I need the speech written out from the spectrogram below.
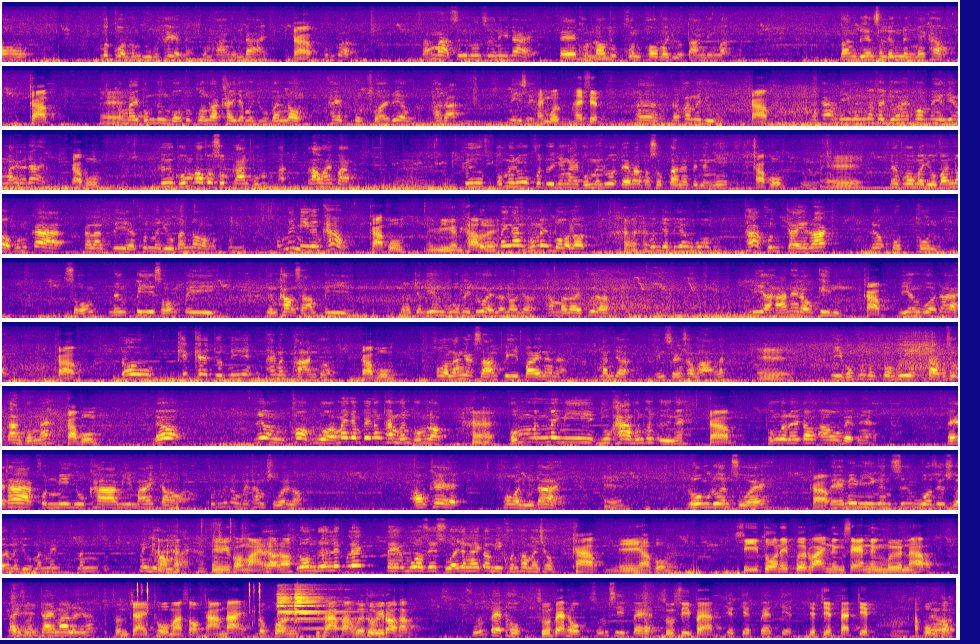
เมื่อก่อนผมอยู่กรุงเทพเนี่ยผมหาเงินได้ ครับ ผมก็สามารถซื้อนู้นซื้อนี้ได้ แต่คนเราทุกคนพอมาอยู่ต่างจังหวัดบางเดือนสลึงหนึ่งไม่เข้า ครับนี่ทำไมผมถึงบอกทุกคนว่าใครจะมาอยู่บ้านนอก ให้ปลดปล่อยเรื่องภาระหนี่สินให้หมดให้เสร็จเออแล้วค่อยมาอยู่ ครับถ้ามีเงินก็ทยอยให้พ่อแม่เลี้ยงไว้ก็ได้ ครับผม คือผมเอาประสบการณ์ผมเล่าให้ฟังอืม คือผมไม่รู้คนอื่นยังไง ผมไม่รู้แต่ว่าประสบการณ์มันเป็นอย่างนี้ ครับผมอืมนี่แล้วพอมาอยู่บ้านนอกผมกล้าการันตีอะคนมาอยู่บ้านนอกคุณคุณไม่มีเงินเข้า ครับผมไม่มีเงินเข้าเลย ไม่งั้นผมไม่บอกหรอก คุณจะเลี้ยงวัวถ้าคุณใจรักแล้วอดทนสองหนึ่งปีสองปี จนเข้าสามปี เราจะเลี้ยงวัวไปด้วย แล้วเราจะทำอะไรเพื่อ มีอาหารให้เรากิน ครับเลี้ยงวัวได้ ครับ เราคิดแค่จุดนี้ให้มันผ่านก่อน ครับผม พอหลังจากสามปีไปนั่นน่ะ มันจะเห็นแสงสว่างแล้วนี่นี่ผมพูดตรงๆคือจากประสบการณ์ผมนะ ครับผม แล้วเรื่องคอกวัวไม่จำเป็นต้องทำเหมือนผมหรอก ผมมันไม่มียูคาเหมือนคนอื่นไง ครับ ผมก็เลยต้องเอาแบบเนี้ยแต่ถ้าคนมียูคามีไม้เก่าอะคุณไม่ต้องไปทำสวยหรอก เอาแค่พออยู่ได้นี่โรงเรือนสวย ครับ แต่ไม่มีเงินซื้อวัวสวยๆมาอยู่มันไม่ มัน ไม่มีความหมายไม่มีความหมายครับเนาะโรงเรือนเล็กๆแต่วัวสวยๆยังไงก็มีคนเข้ามาชม ครับนี่ครับผมสี่ตัวนี้เปิดไว้หนึ่งแสนหนึ่งหมื่นนะครับใครสนใจมาเลยครับสนใจโทรมาสอบถามได้รบกวนพี่พาฟังเบอร์โทรอีกรอบครับ086 0 8 6 048 0 4 8 7787 7 7 8 7ครับผมขอบ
